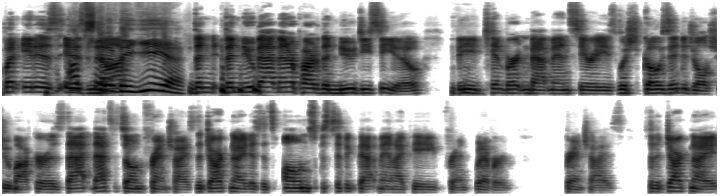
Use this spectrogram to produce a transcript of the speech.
But it is it is not of the year. the the new Batman are part of the new DCU. The hmm. Tim Burton Batman series, which goes into Joel Schumacher, is that that's its own franchise. The Dark Knight is its own specific Batman IP, whatever franchise. So the Dark Knight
